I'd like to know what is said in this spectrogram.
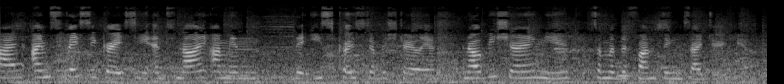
Hi, I'm Spacee Gracee and tonight I'm in the east coast of Australia and I'll be showing you some of the fun things I do here.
